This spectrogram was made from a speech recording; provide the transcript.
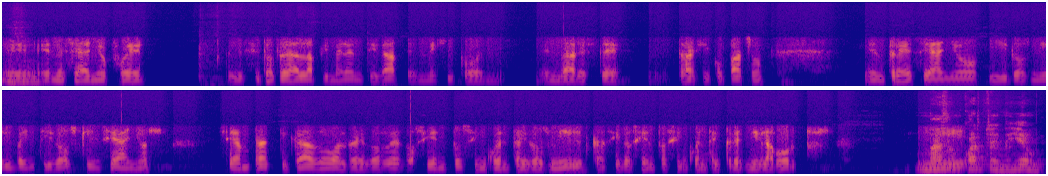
Eh, en ese año fue el Distrito Federal la primera entidad en México en, en dar este trágico paso entre ese año y 2022, 15 años, se han practicado alrededor de 252 mil, casi 253 mil abortos. Más de un cuarto de millón,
